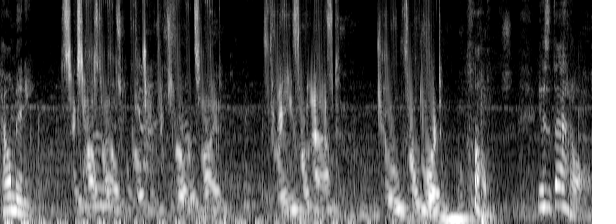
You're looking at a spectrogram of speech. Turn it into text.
How many? Six hostiles approaching from starboard side. Three from aft. Two from port. Oh, is that all?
